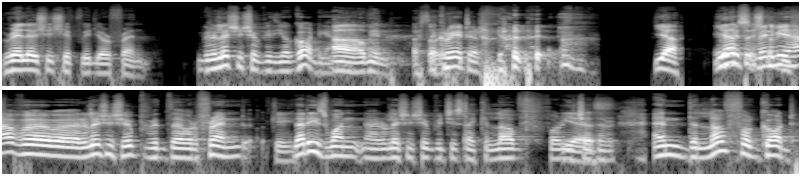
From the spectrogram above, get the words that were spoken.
Relationship with your friend. Relationship with your God, yeah, Uh, I mean, uh, the. Creator. yeah. Yeah, because when we have a, a relationship with our friend, Okay. that is one uh, relationship which is like a love for each Yes. other and the love for god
